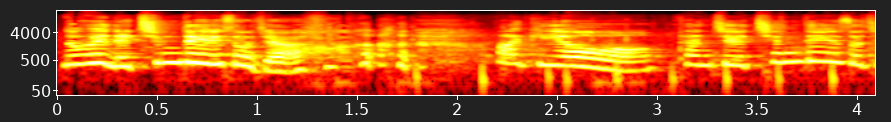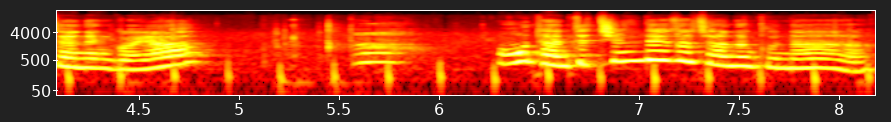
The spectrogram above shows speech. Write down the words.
너 왜 내 침대에서 자? 아, 귀여워. 단추 침대에서 자는 거야? 어, 단추 침대에서 자는구나.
